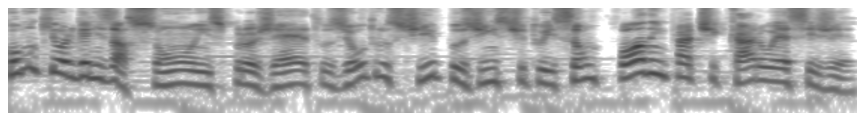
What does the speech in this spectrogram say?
Como que organizações, projetos e outros tipos de instituição podem praticar o ESG?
